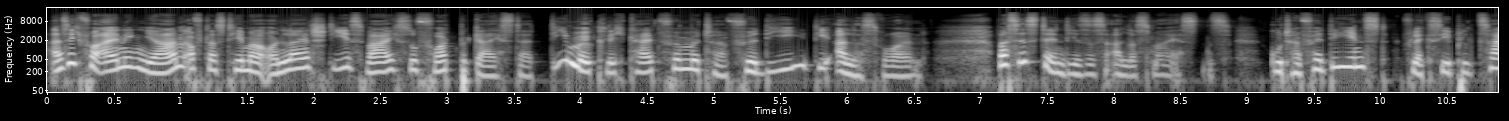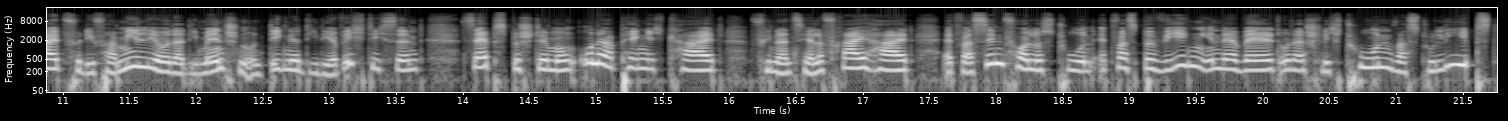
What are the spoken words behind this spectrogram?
Als ich vor einigen Jahren auf das Thema Online stieß, war ich sofort begeistert. Die Möglichkeit für Mütter, für die, die alles wollen. Was ist denn dieses alles meistens? Guter Verdienst, flexible Zeit für die Familie oder die Menschen und Dinge, die dir wichtig sind, Selbstbestimmung, Unabhängigkeit, finanzielle Freiheit, etwas Sinnvolles tun, etwas bewegen in der Welt oder schlicht tun, was du liebst,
